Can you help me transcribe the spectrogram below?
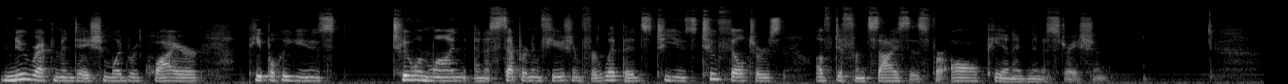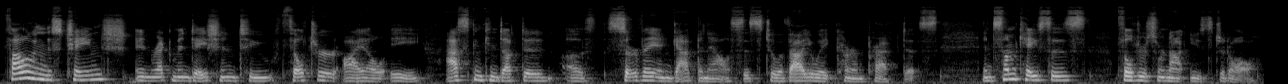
new recommendation would require people who use two in one and a separate infusion for lipids to use two filters of different sizes for all PN administration. Following this change in recommendation to filter ILE, Aspen conducted a survey and gap analysis to evaluate current practice. In some cases, Filters were not used at all.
